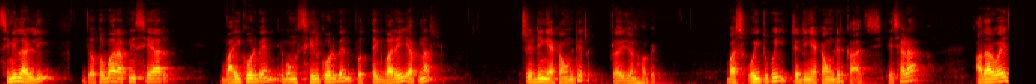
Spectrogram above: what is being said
সিমিলারলি যতবার আপনি শেয়ার বাই করবেন এবং সেল করবেন প্রত্যেকবারেই আপনার ট্রেডিং অ্যাকাউন্টের প্রয়োজন হবে। বাস ওইটুকুই ট্রেডিং অ্যাকাউন্টের কাজ। এছাড়া আদারওয়াইজ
